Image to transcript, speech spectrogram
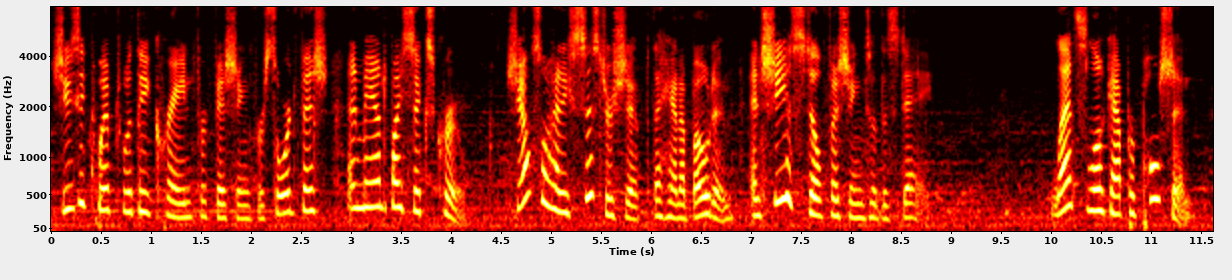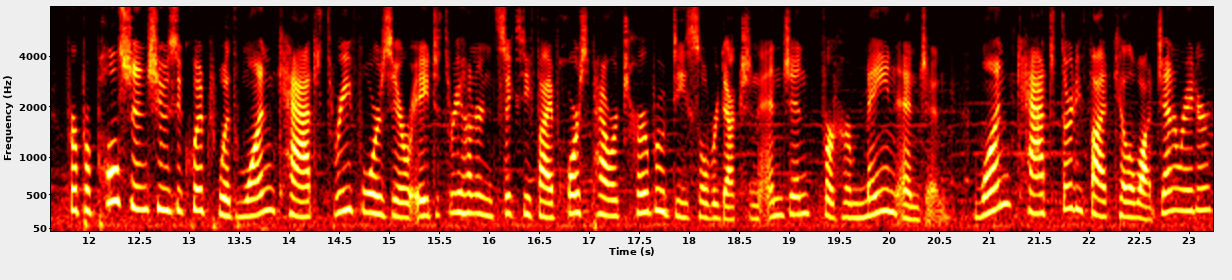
She's equipped with a crane for fishing for swordfish and manned by six crew. She also had a sister ship, the Hannah Boden, and she is still fishing to this day. Let's look at propulsion. For propulsion, she was equipped with one CAT 3408 365 horsepower turbo diesel reduction engine for her main engine, one CAT 35 kilowatt generator,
